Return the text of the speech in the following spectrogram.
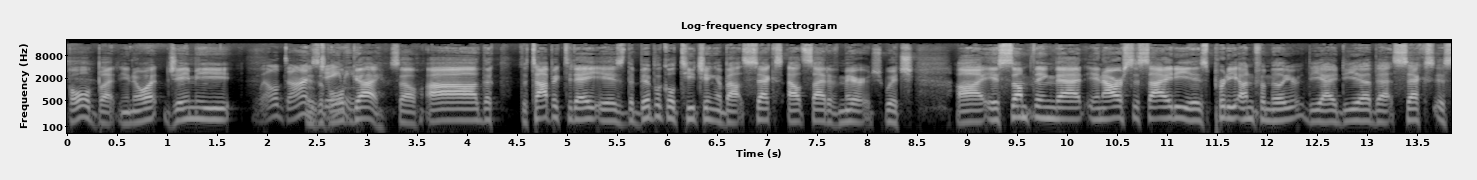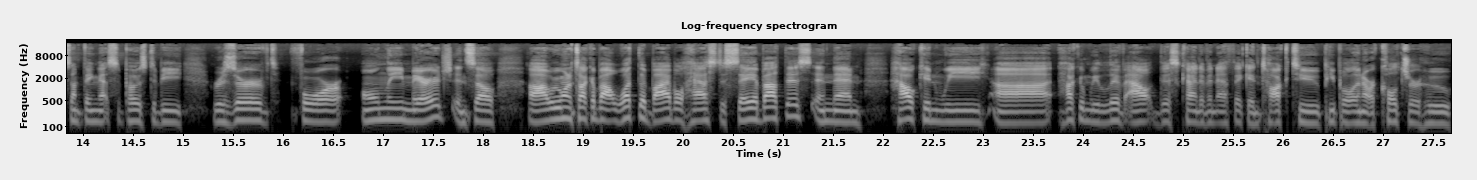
bold, but you know what? Jamie well done. Is a Jamie. bold guy. So uh, the the topic today is the biblical teaching about sex outside of marriage, which uh, is something that in our society is pretty unfamiliar. The idea that sex is something that's supposed to be reserved for only marriage, and so uh, we want to talk about what the Bible has to say about this, and then how can we uh, how can we live out this kind of an ethic and talk to people in our culture who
